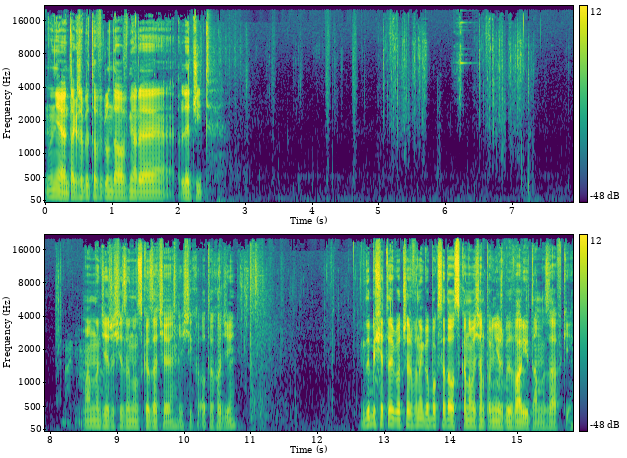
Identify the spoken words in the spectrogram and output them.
No nie wiem, tak żeby to wyglądało w miarę legit. Mam nadzieję, że się ze mną zgadzacie, jeśli o to chodzi. Gdyby się tego czerwonego boksa dało skanować, on pewnie już by walił tam zawki.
